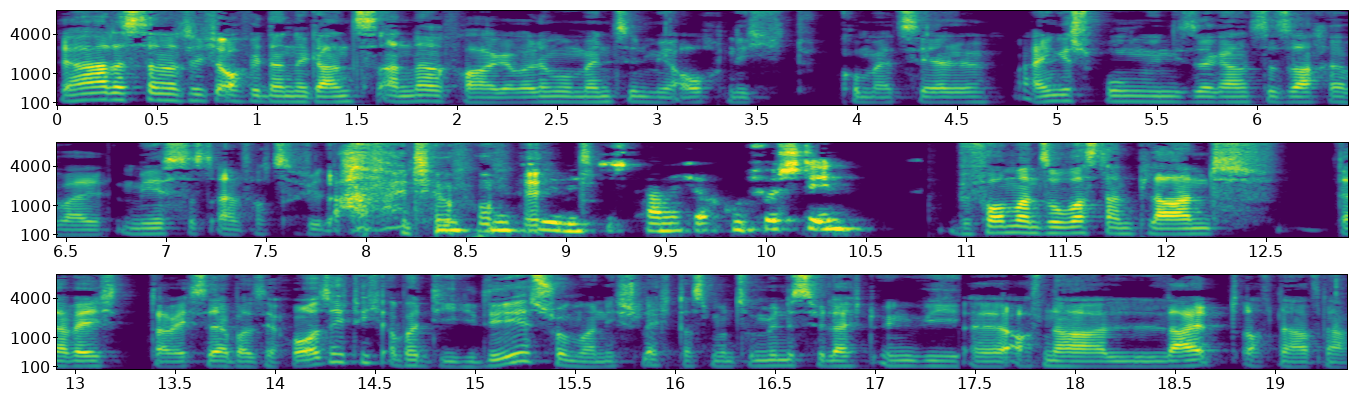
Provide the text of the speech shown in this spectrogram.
Ja, das ist dann natürlich auch wieder eine ganz andere Frage, weil im Moment sind wir auch nicht kommerziell eingesprungen in diese ganze Sache, weil mir ist das einfach zu viel Arbeit im Moment. Natürlich, das kann ich auch gut verstehen bevor man sowas dann plant, da wäre ich, da wäre ich selber sehr vorsichtig, aber die Idee ist schon mal nicht schlecht, dass man zumindest vielleicht irgendwie äh, auf einer Light, auf einer, auf einer,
